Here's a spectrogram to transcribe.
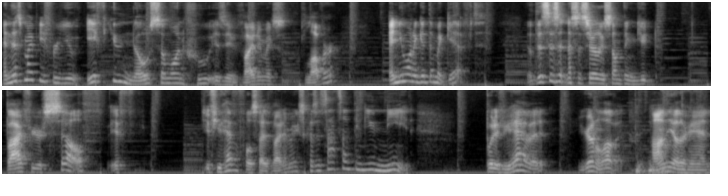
And this might be for you if you know someone who is a Vitamix lover and you want to get them a gift. Now, this isn't necessarily something you'd buy for yourself if if you have a full-size Vitamix because it's not something you need. But if you have it, you're gonna love it. On the other hand,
